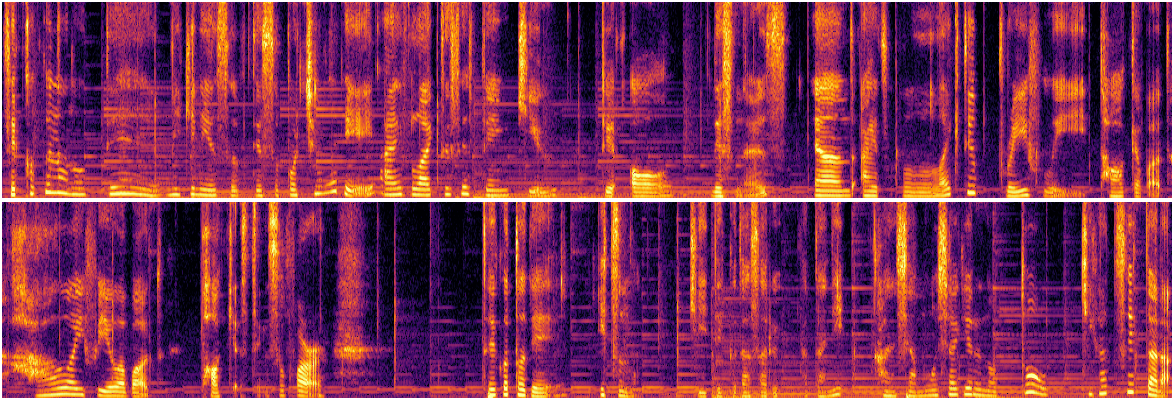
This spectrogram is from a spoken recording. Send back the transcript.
せっかくなので、making use of this opportunity, I'd like to say thank you to all listeners. And I'd like to briefly talk about how I feel about podcasting so far. ということで、いつも聞いてくださる方に感謝申し上げるのと、気がついたら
